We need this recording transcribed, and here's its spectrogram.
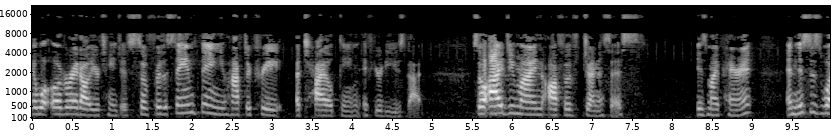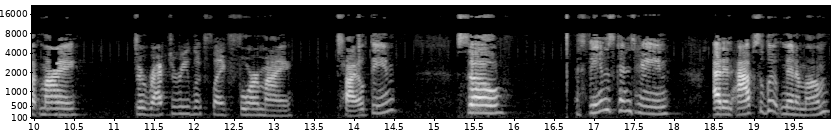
it will override all your changes. So for the same thing, you have to create a child theme if you're to use that. So I do mine off of Genesis, is my parent. And this is what my directory looks like for my child theme. So themes contain, at an absolute minimum,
